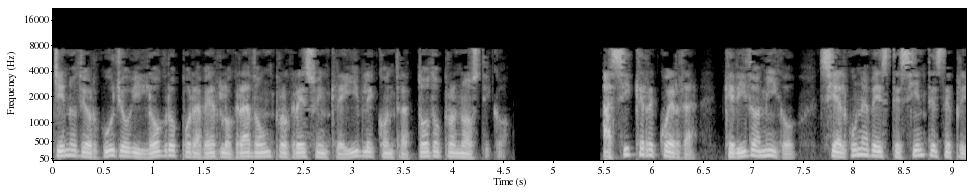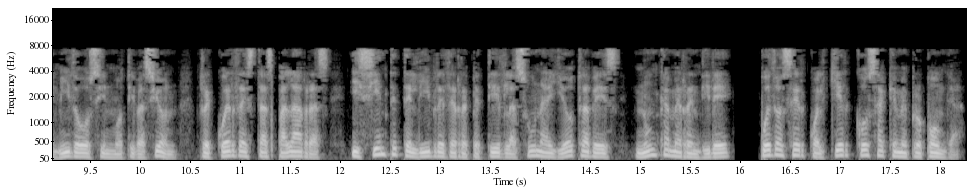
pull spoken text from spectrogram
lleno de orgullo y logro por haber logrado un progreso increíble contra todo pronóstico. Así que recuerda, querido amigo, si alguna vez te sientes deprimido o sin motivación, recuerda estas palabras, y siéntete libre de repetirlas una y otra vez, nunca me rendiré, puedo hacer cualquier cosa que me proponga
